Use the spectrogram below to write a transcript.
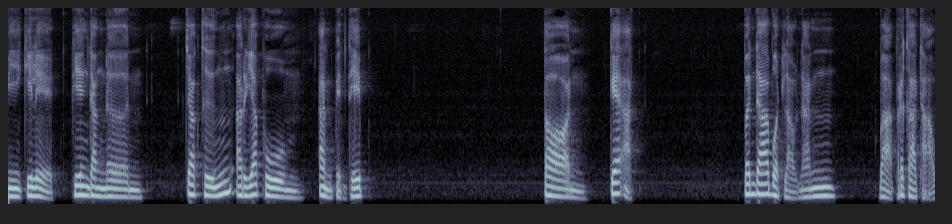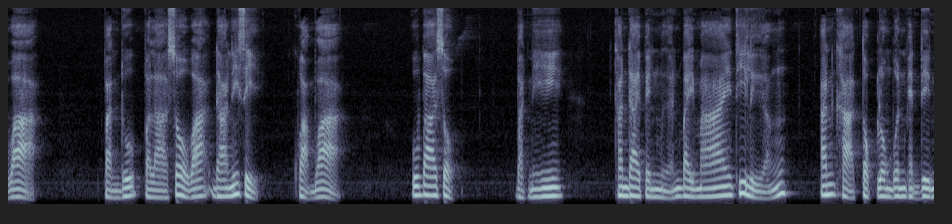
มีกิเลสเพียงดังเนินจากถึงอริยภูมิอันเป็นทิพย์ตอนแก้อัด บรรดาบทเหล่านั้น บาทพระคาถาว่า ปันดุปลาโซวะดานิสิ ความว่า อุบาสก บัดนี้ ท่านได้เป็นเหมือนใบไม้ที่เหลือง อันขาดตกลงบนแผ่นดิน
